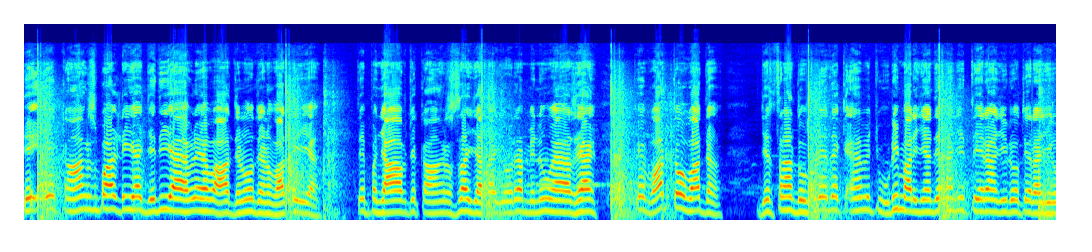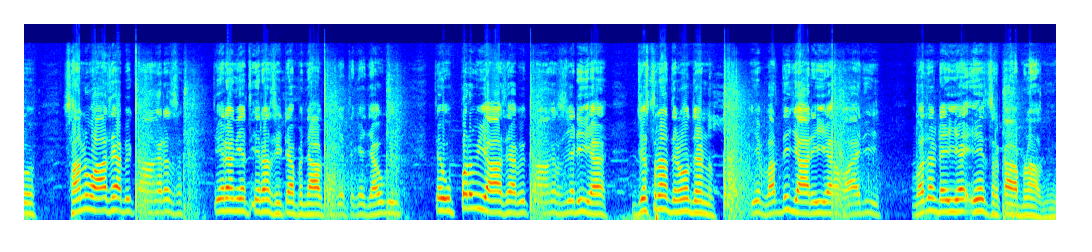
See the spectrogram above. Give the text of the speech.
ਤੇ ਇਹ ਕਾਂਗਰਸ ਪਾਰਟੀ ਹੈ ਜਿਹਦੀ ਇਸ ਵੇਲੇ ਹਵਾ ਦਿਨੋਂ ਦਿਨ ਵੱਧਦੀ ਆ। ਤੇ ਪੰਜਾਬ 'ਚ ਕਾਂਗਰਸ ਦਾ ਹੀ ਜ਼ਿਆਦਾ ਜ਼ੋਰ ਆ। ਮੈਨੂੰ ਐਸ ਹੈ ਕਿ ਵੱਧ ਤੋਂ ਵੱਧ ਜਿਸ ਤਰ੍ਹਾਂ ਦੂਸਰੇ ਦੇ ਐਵੇਂ ਝੂਠ ਹੀ ਮਾਰੀ ਜਾਂਦੇ ਨੇ ਜੀ 13 0 13 0 ਸਾਨੂੰ ਆਸ ਹੈ ਵੀ ਕਾਂਗਰਸ 13 ਦੀਆਂ 13 ਸੀਟਾਂ ਪੰਜਾਬ 'ਚ ਜਿੱਤ ਕੇ ਜਾਊਗੀ। ਤੇ ਉੱਪਰ ਵੀ ਆਸ ਹੈ ਵੀ ਕਾਂਗਰਸ ਜਿਹੜੀ ਹੈ ਜਿਸ ਤਰ੍ਹਾਂ ਦਿਨੋਂ ਦਿਨ ਇਹ ਵੱਧਦੀ ਜਾ ਰਹੀ ਹੈ ਹਵਾ ਦੀ ਵਧਣ ਡਈ ਹੈ ਇਹ ਸਰਕਾਰ ਬਣਾ ਦੂੰਗੀ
